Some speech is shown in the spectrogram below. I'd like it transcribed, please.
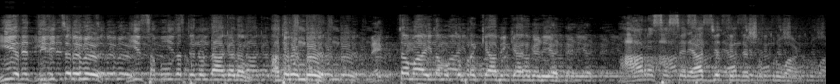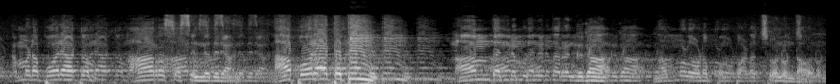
ഈ ഒരു തിരിച്ചറിവ് ഈ സമൂഹത്തിനുണ്ടാകണം. അതുകൊണ്ട് വ്യക്തമായി നമുക്ക് പ്രഖ്യാപിക്കാൻ കഴിയട്ടെ. ആർ എസ് എസ് രാജ്യത്തിന്റെ ശത്രുവാണ്. നമ്മുടെ പോരാട്ടം ആർ എസ് എസിനെതിരാണ്. ആ പോരാട്ടത്തിൽ നാം തന്നെ മുന്നിട്ടിറങ്ങുക. നമ്മളോടൊപ്പം പടച്ചോനുണ്ടാവും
